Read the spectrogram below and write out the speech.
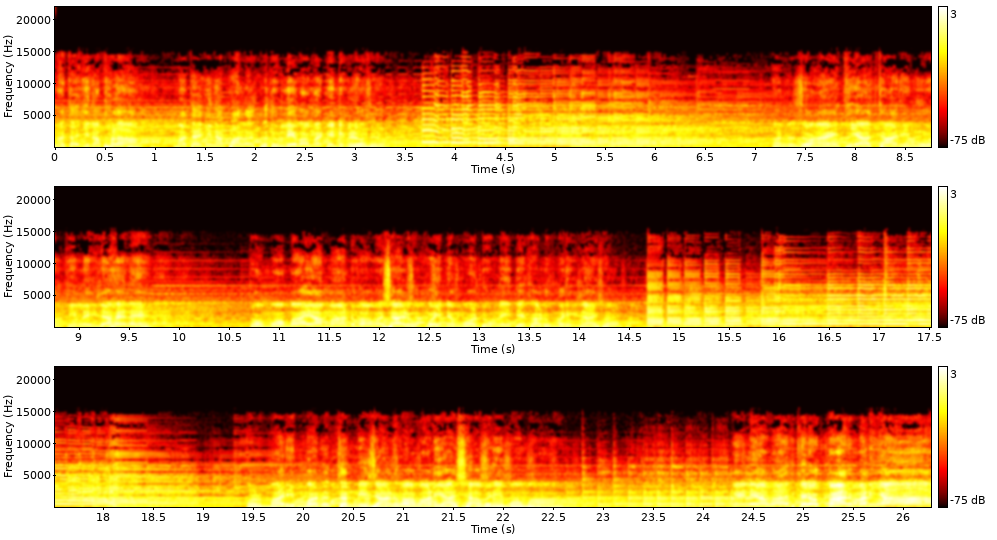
માતાજીના ફળા, માતાજીના પાલક બધું લેવા માટે નીકળ્યો છે. અને જો અહીંથી આ તારી મૂર્તિ લઈ જાય ને, તો મોમાયા માંડવા વસાડ હું કોઈને મોઢું નહીં દેખાડું, મરી જાય છો. પણ મારી મન તનની જાણવા વાળી આશાવરી મોમા. એને અવાજ કર્યો બાર મણિયા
